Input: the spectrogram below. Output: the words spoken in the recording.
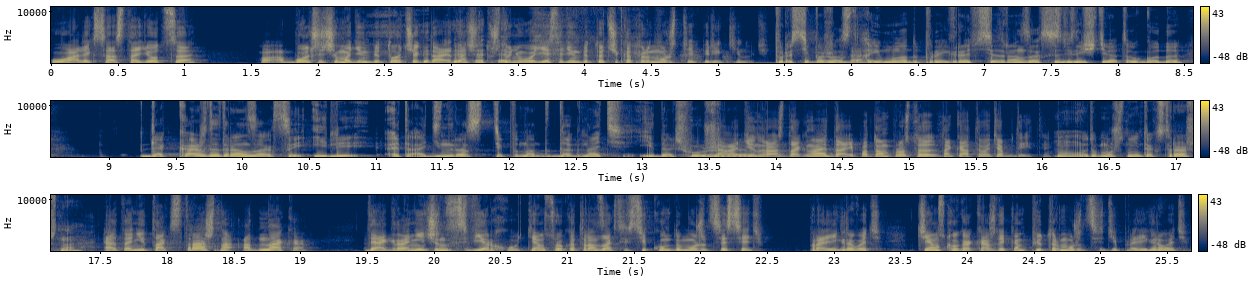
у Алекса остается больше, чем один биточек, да, значит, что у него есть один биточек, который он может тебе перекинуть. Прости, пожалуйста, да. а ему надо проиграть все транзакции с 2009 года для каждой транзакции или это один раз, типа, надо догнать и дальше уже... Да, один раз догнать, да, и потом просто накатывать апдейты. Ну, это, может, не так страшно. Это не так страшно, однако ты ограничен сверху тем, сколько транзакций в секунду может вся сеть проигрывать, тем, сколько каждый компьютер может в сети проигрывать.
